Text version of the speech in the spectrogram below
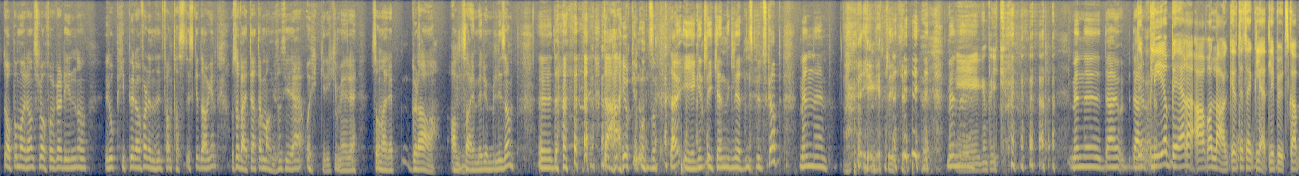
stå opp om morgenen, slå for gardinen og Rop hipp hurra for denne fantastiske dagen. Og så veit jeg at det er mange som sier jeg orker ikke mer sånn glad Alzheimer, liksom. Eh, Det, det er jo ikke noen som Det er jo egentlig ikke en gledens budskap, men eh, Egentlig ikke. Men, eh, Egentlig ikke. men det er jo det er, Det blir bedre av å lage det til et gledelig budskap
